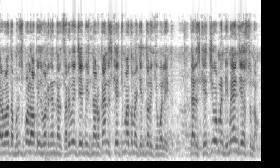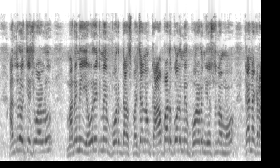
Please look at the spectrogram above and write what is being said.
తర్వాత మున్సిపల్ ఆఫీస్ వాళ్ళు కానీ దాన్ని సర్వే చేయించినారు కానీ స్కెచ్ మాత్రం మాకు ఇంతవరకు ఇవ్వలేదు. దాని స్కెచ్ ఇవ్వమని డిమాండ్ చేస్తున్నాం. అందులో వచ్చేసి వాళ్ళు మనమే ఎవరైతే మేము పోరా శ్మశానం కాపాడుకోవాలని మేము పోరాటం చేస్తున్నాము. కానీ అక్కడ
